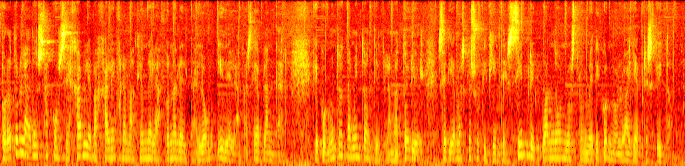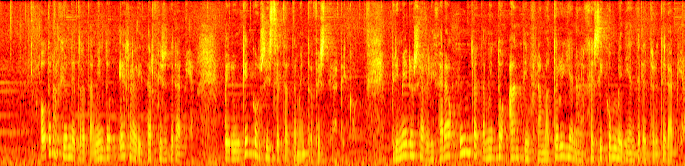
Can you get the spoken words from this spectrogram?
Por otro lado, es aconsejable bajar la inflamación de la zona del talón y de la fascia plantar, que con un tratamiento antiinflamatorio sería más que suficiente, siempre y cuando nuestro médico no lo haya prescrito. Otra opción de tratamiento es realizar fisioterapia. ¿Pero en qué consiste el tratamiento fisioterápico? Primero se realizará un tratamiento antiinflamatorio y analgésico mediante electroterapia.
